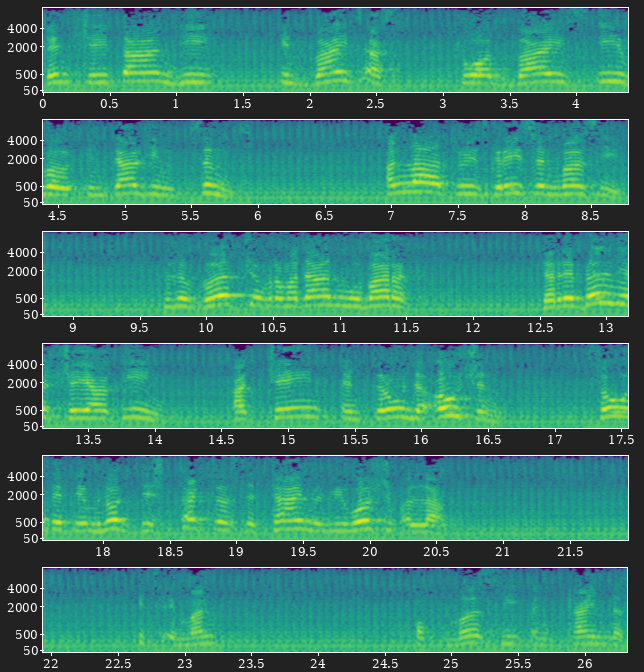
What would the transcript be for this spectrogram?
then Shaitan, he invites us towards vice, evil, indulging sins. Allah, through His grace and mercy, to the virtue of Ramadan Mubarak, the rebellious shayateen are chained and thrown in the ocean so that they will not distract us the time when we worship Allah. It's a month of mercy and kindness,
